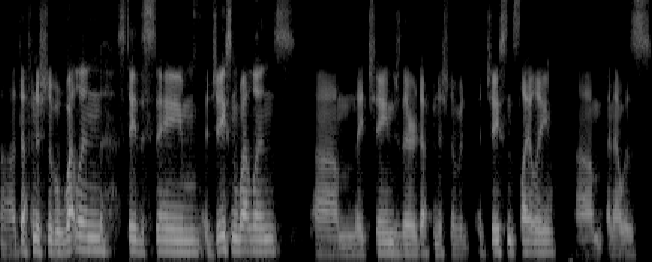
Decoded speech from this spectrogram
Uh, definition of a wetland stayed the same. Adjacent wetlands, um, they changed their definition of adjacent slightly, um, and that was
